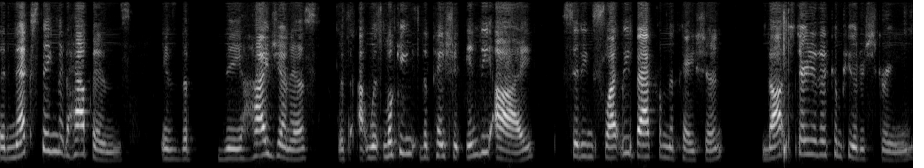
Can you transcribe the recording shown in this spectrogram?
the next thing that happens is the, the hygienist, with, with looking the patient in the eye, sitting slightly back from the patient, not staring at a computer screen,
